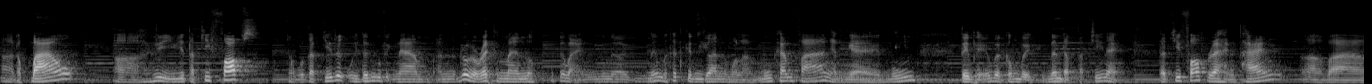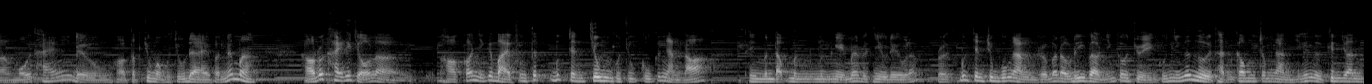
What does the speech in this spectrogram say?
à, đọc báo à, ví dụ như tạp chí Forbes một tạp chí rất uy tín của Việt Nam anh rất là recommend luôn. Các bạn ờ, nếu mà thích kinh doanh hoặc là muốn khám phá ngành nghề muốn tìm hiểu về công việc nên đọc tạp chí này. Tạp chí Forbes ra hàng tháng ờ, và mỗi tháng đều họ tập trung vào một chủ đề. Và nếu mà họ rất hay cái chỗ là họ có những cái bài phân tích bức tranh chung của của cái ngành đó, thì mình đọc mình mình nghiệm ra được nhiều điều lắm. Rồi bức tranh chung của ngành, rồi bắt đầu đi vào những câu chuyện của những người thành công trong ngành, những người kinh doanh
